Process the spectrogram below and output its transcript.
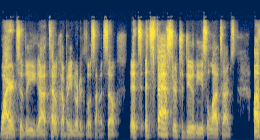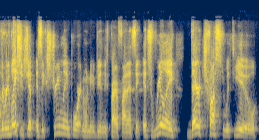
wired to the uh, title company in order to close on it. So it's it's faster to do these a lot of times. Uh, the relationship is extremely important when you're doing these private financing. It's really their trust with you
